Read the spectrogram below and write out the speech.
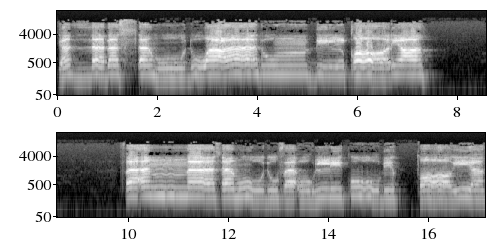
كذب الثمود وعاد بالقارعة. فأما ثمود فأهلكوا بالطاغية.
